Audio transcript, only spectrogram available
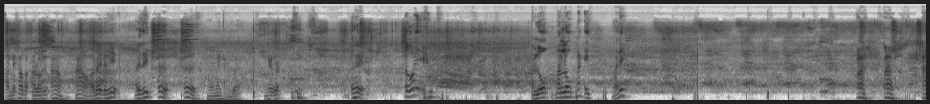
ฟันไม่เข้าก็เอาลองดูอ้าว อ้าว เอาเลยเต็มที่เอาเลยเต็มที่เออ เออเอาแม่งกันกูละแม่งกันกูละเอ้ยเอ้ยตลกตลกนะไอ้มาดิอะอะอะ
